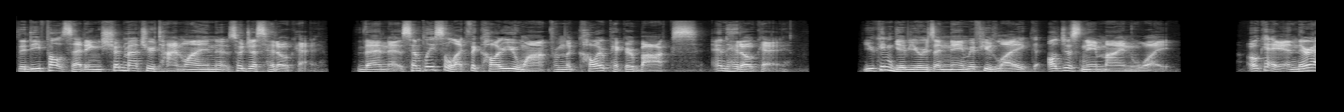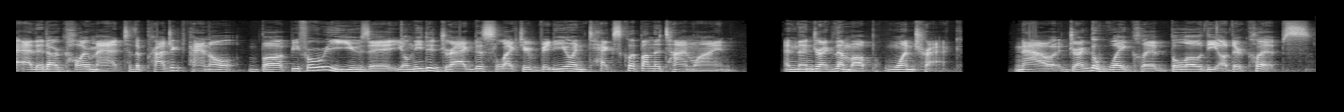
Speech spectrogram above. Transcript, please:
The default setting should match your timeline, so just hit OK. Then simply select the color you want from the color picker box and hit OK. You can give yours a name if you'd like, I'll just name mine white. Okay, and there I added our color matte to the project panel, but before we use it, you'll need to drag to select your video and text clip on the timeline, and then drag them up one track. Now, drag the white clip below the other clips.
